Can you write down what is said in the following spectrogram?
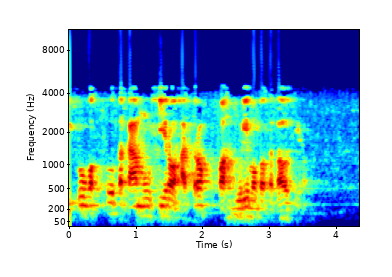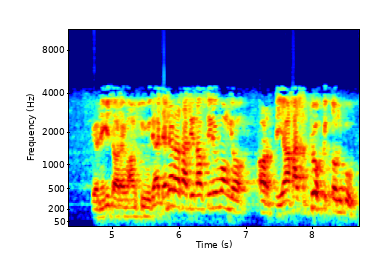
iku wektu tekamu sira hasrah fahduri mongko tekau sira. Ya niki cara Imam Syuuti. Ajane rasa ditafsiri wong yo arti ya hasdo ketunku.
